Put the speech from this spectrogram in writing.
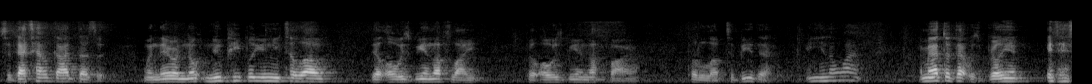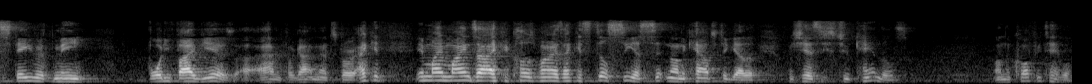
So that's how God does it. When there are no, new people you need to love, there'll always be enough light. There'll always be enough fire for the love to be there. And you know what? I mean, I thought that was brilliant. It has stayed with me 45 years. I haven't forgotten that story. I could, in my mind's eye, I could close my eyes. I could still see us sitting on the couch together when she has these two candles on the coffee table.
